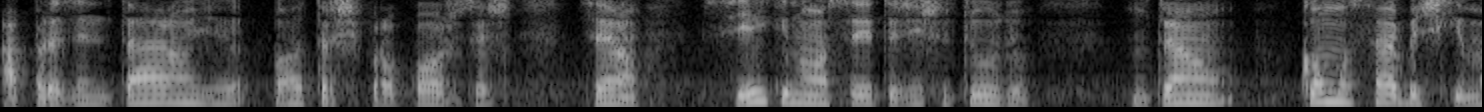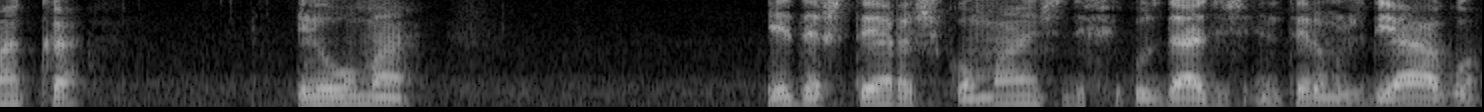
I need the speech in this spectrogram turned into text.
apresentaram-lhe outras propostas. Disseram: Se é que não aceitas isto tudo, então como sabes que Meca é uma é das terras com mais dificuldades em termos de água,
